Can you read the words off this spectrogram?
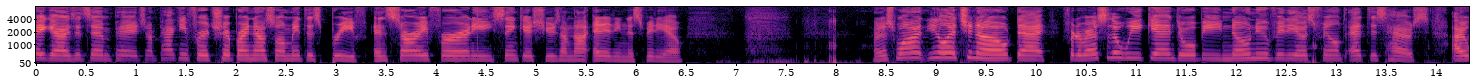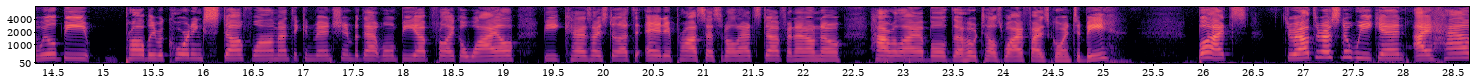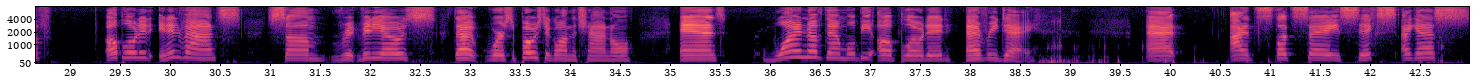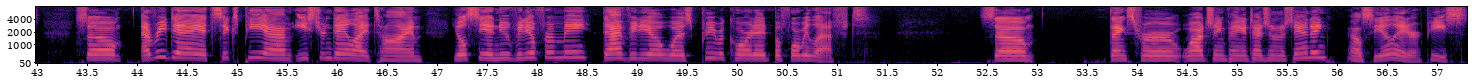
Hey guys, it's M Page. I'm packing for a trip right now, so I'll make this brief. And sorry for any sync issues. I'm not editing this video. I just want you to let you know that for the rest of the weekend, there will be no new videos filmed at this house. I will be probably recording stuff while I'm at the convention, but that won't be up for like a while because I still have to edit, process, and all that stuff, and I don't know how reliable the hotel's Wi-Fi is going to be. But throughout the rest of the weekend, I have uploaded in advance some videos that were supposed to go on the channel, and one of them will be uploaded every day at I'd, let's say 6, I guess. So every day at 6 p.m. Eastern Daylight Time, you'll see a new video from me. That video was pre-recorded before we left. So thanks for watching, paying attention, understanding. I'll see you later. Peace.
